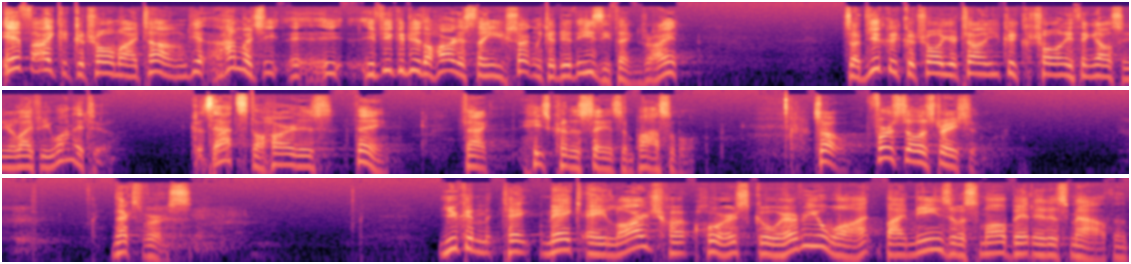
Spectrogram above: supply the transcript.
If I could control my tongue, how much, if you could do the hardest thing, you certainly could do the easy things, right? So if you could control your tongue, you could control anything else in your life you wanted to. Because that's the hardest thing. In fact, he's going to say it's impossible. So, first illustration. Next verse. You can take, make a large ho- horse go wherever you want by means of a small bit in its mouth. And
